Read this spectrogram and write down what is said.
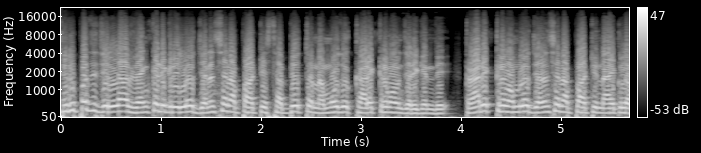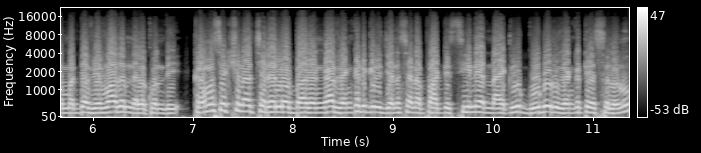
తిరుపతి జిల్లా వెంకటగిరిలో జనసేన పార్టీ సభ్యత్వ నమోదు కార్యక్రమం జరిగింది. కార్యక్రమంలో జనసేన పార్టీ నాయకుల మధ్య వివాదం నెలకొంది. క్రమశిక్షణ చర్యల్లో భాగంగా వెంకటగిరి జనసేన పార్టీ సీనియర్ నాయకులు గూడూరు వెంకటేశ్వరులను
